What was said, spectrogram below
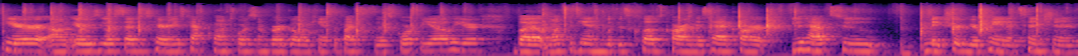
here. Um, Aries, Leo, Sagittarius, Capricorn, Taurus, and Virgo, and Cancer, Pisces, and Scorpio here. But once again, with this clubs card and this hag card, you have to make sure you're paying attention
